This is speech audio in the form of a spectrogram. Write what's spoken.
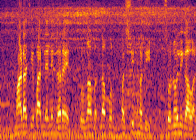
म्हाडाचे बांधलेले घर आहेत कुळगाव बदलापूर पश्चिममध्ये सोनवली गावात.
